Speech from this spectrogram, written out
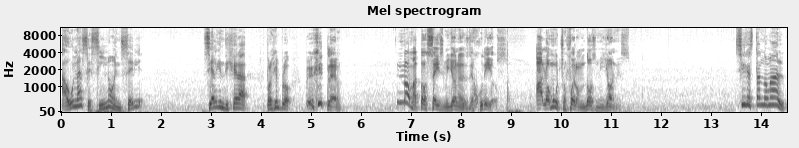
a un asesino en serie? Si alguien dijera, por ejemplo, Hitler no mató 6 millones de judíos, a lo mucho fueron 2 millones. Sigue estando mal.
